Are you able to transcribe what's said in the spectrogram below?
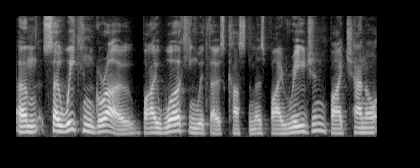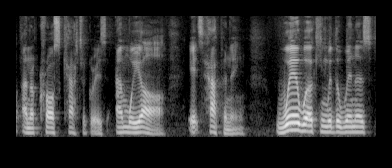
Um, so we can grow by working with those customers by region, by channel, and across categories, and we are. It's happening. We're working with the winners.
